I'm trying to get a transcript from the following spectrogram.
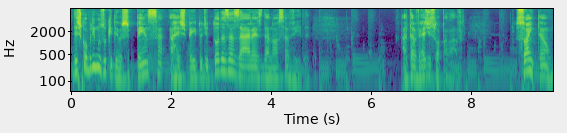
Descobrimos o que Deus pensa a respeito de todas as áreas da nossa vida, através de Sua palavra. Só então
